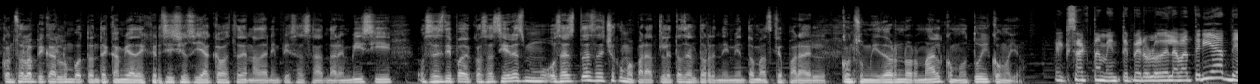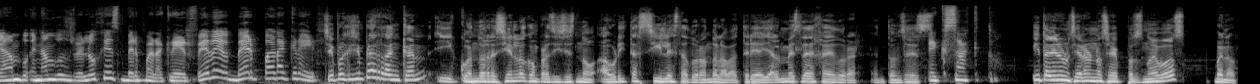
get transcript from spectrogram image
con solo picarle un botón te cambia de ejercicios y ya acabaste de nadar empiezas a andar en bici. O sea, ese tipo de cosas. Si eres, o sea, esto es hecho como para atletas de alto rendimiento más que para el consumidor normal como tú y como yo. Exactamente, pero lo de la batería de ambo- en ambos relojes, ver para creer. Fede, ver para creer. Sí, porque siempre arrancan y cuando recién lo compras dices, no, ahorita sí le está durando la batería y al mes le deja de durar. Entonces... Exacto. Y también anunciaron unos AirPods nuevos. Bueno,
